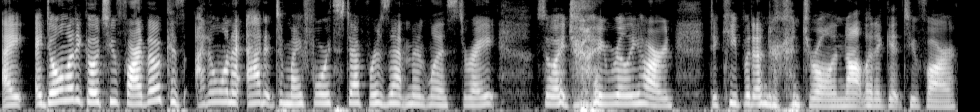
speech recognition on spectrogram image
I, I don't let it go too far though, because I don't want to add it to my fourth step resentment list, right? So I try really hard to keep it under control and not let it get too far.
